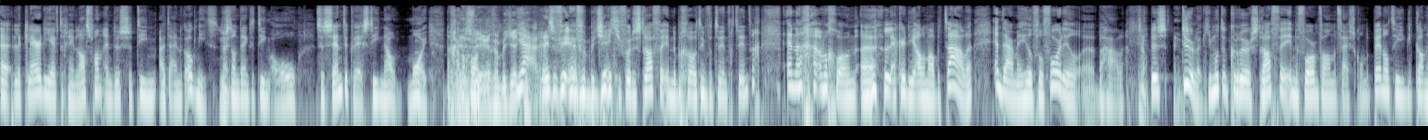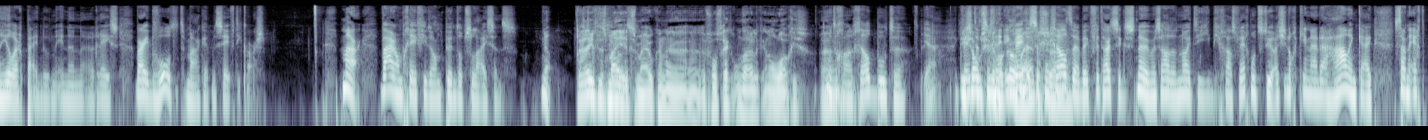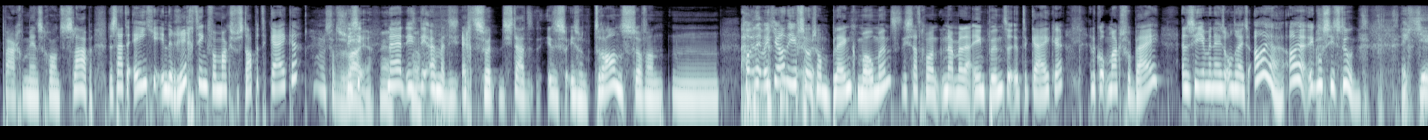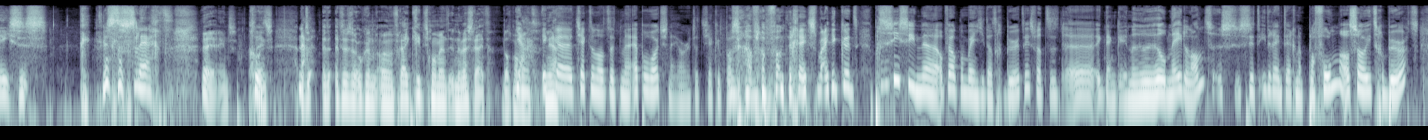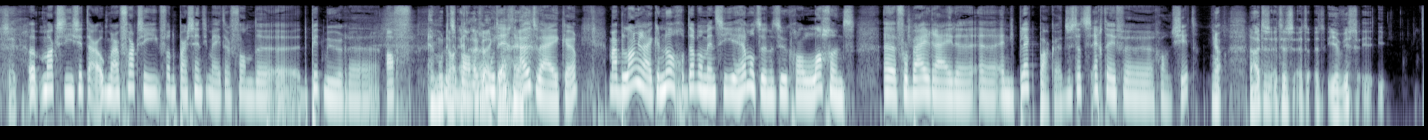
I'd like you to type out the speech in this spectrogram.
Eh, Leclerc die heeft er geen last van en dus zijn team uiteindelijk ook niet. Dus dan denkt het team, oh, het is een centenkwestie. Nou, mooi. Dan gaan we gewoon even een budgetje. Ja, reserveer even een budgetje voor de straffen in de begroting van 2020. En dan gaan we gewoon eh, lekker die allemaal betalen. En daarmee heel veel voordeel eh, behalen. Ja, dus eens. tuurlijk, je moet een coureur straffen in de vorm van een 5 seconden penalty. Die kan heel erg pijn doen in een race waar je bijvoorbeeld te maken hebt met safety cars. Maar waarom geef je dan punt op zijn license? Nee, het, is mij, het is mij ook een eh, volstrekt onduidelijk en onlogisch. Ze moeten gewoon geld boeten. Ja, ik zal weet dat ze geen, ik weet dat ze geen dus, geld eh, hebben. Ik vind het hartstikke sneu. Maar ze hadden nooit die, die gast weg moeten sturen. Als je nog een keer naar de herhaling kijkt, staan er echt een paar mensen gewoon te slapen. Er staat er eentje in de richting van Max Verstappen te kijken. Er staat te Die zwaaien. Ja. Nee, die, die, ah, maar die is echt een soort. Die staat in, zo- in zo'n trance. Zo van. mm. Gewoon, weet je wel, die heeft zo- zo'n blank moment. Die staat gewoon naar, naar één punt te, te kijken. En dan komt Max voorbij. En dan zie je hem ineens onderheen. Oh ja, oh ja, ik moest iets doen. Jezus. Dat is toch slecht? Nee, eens. Goed. Eens. Nou. Het, het, is ook een, een vrij kritisch moment in de wedstrijd, dat moment. Ja, ik eh, check dan altijd mijn Apple Watch. Nee hoor, dat check ik pas na afloop van de race. Maar je kunt precies zien eh, op welk momentje dat gebeurd is. Want eh, ik denk in heel Nederland zit iedereen tegen een plafond als zoiets gebeurt. Zeker. Max die zit daar ook maar een fractie van een paar centimeter van de, de pitmuur af. En moet dan echt uitwijken. Moet echt Ja. uitwijken. Maar belangrijker nog, op dat moment zie je Hamilton natuurlijk gewoon lachend eh voorbij rijden eh, en die plek pakken. Dus dat is echt even gewoon shit. Nou, het is, het is, het, het, je wist,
